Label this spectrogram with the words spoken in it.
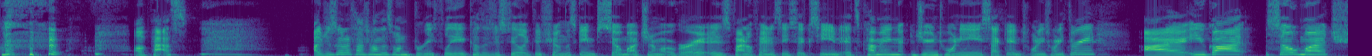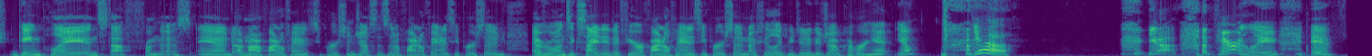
I'll pass. I'm just gonna touch on this one briefly because I just feel like they've shown this game so much and I'm over it. Is Final Fantasy 16? It's coming June 22nd, 2023. I you got so much gameplay and stuff from this, and I'm not a Final Fantasy person. Jess isn't a Final Fantasy person. Everyone's excited if you're a Final Fantasy person. I feel like we did a good job covering it. Yeah, Yeah. yeah. Apparently, if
